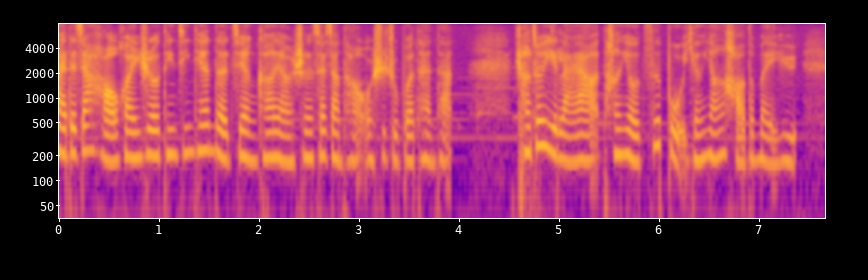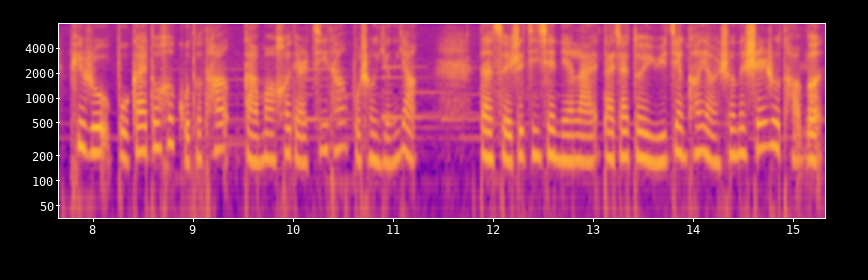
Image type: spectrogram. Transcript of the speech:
嗨，大家好，欢迎收听今天的健康养生小讲堂，我是主播探探。长久以来啊，汤有滋补营养好的美誉，譬如补钙多喝骨头汤，感冒喝点鸡汤补充营养。但随着近些年来大家对于健康养生的深入讨论，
